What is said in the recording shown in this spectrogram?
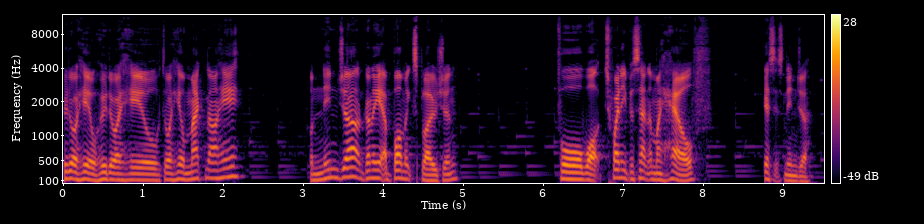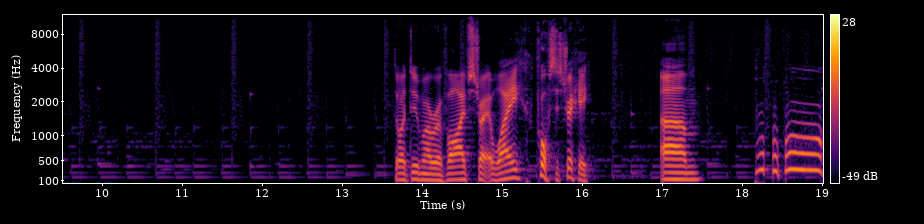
Who do I heal? Who do I heal? Do I heal Magnar here? Or Ninja? I'm going to get a bomb explosion. For what? 20% of my health. Guess it's Ninja. Do I do my revive straight away? Of course, it's tricky. Um, no,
